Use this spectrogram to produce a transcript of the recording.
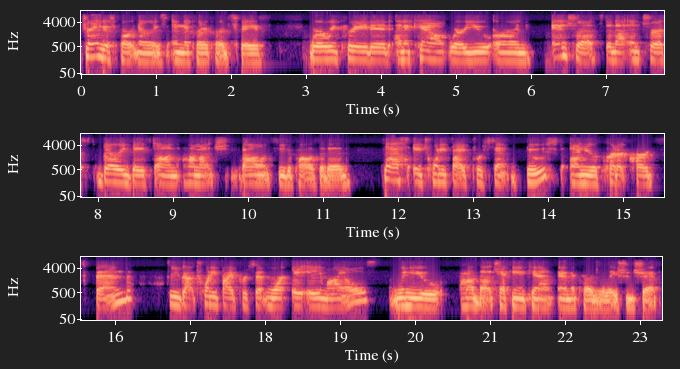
strongest partners in the credit card space, where we created an account where you earned interest, and that interest varied based on how much balance you deposited, plus a 25% boost on your credit card spend. So you got 25% more AA miles when you have that checking account and the card relationship.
